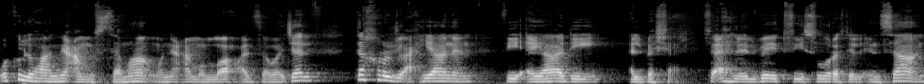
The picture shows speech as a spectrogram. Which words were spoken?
وكلها نعم السماء ونعم الله عز وجل تخرج أحيانا في أيادي البشر. فأهل البيت في سورة الإنسان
